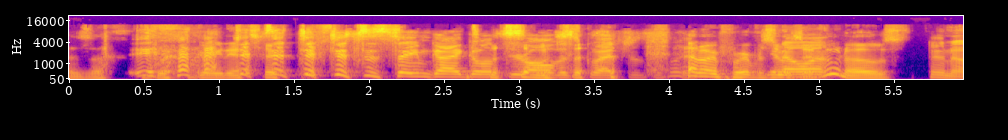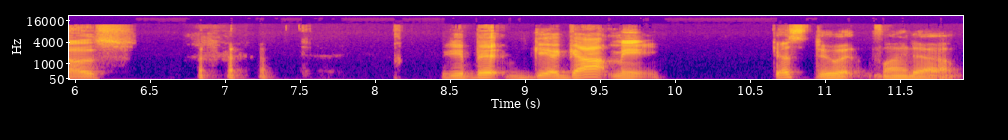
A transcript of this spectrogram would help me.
as a great just, answer. just, just the same guy going through all of his Someone questions. How do I prepare for You know? Who knows? Who knows? you bit you got me. Just do it. Find out.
